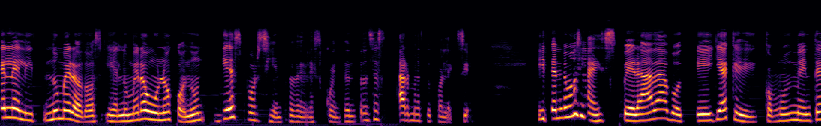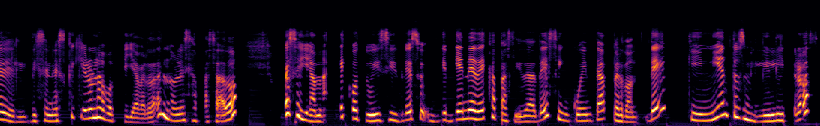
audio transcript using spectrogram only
el Elite número 2 y el número 1 con un 10% de descuento. Entonces, arma tu colección. Y tenemos la esperada botella que comúnmente dicen es que quiero una botella, ¿verdad? ¿No les ha pasado? Pues se llama Eco Twist y viene de capacidad de 50, perdón, de 500 mililitros,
